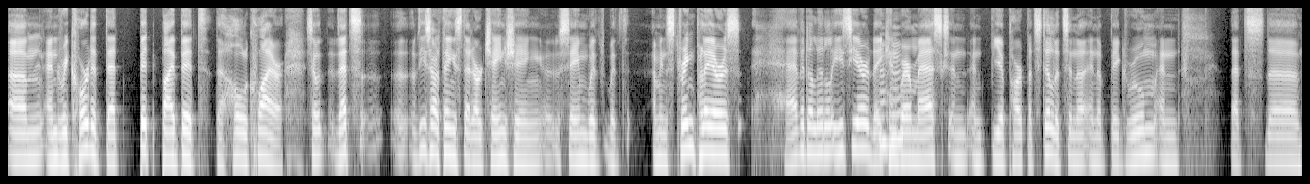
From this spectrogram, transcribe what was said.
um, and recorded that bit by bit, the whole choir. So that's, uh, these are things that are changing. Uh, Same with, with, I mean, string players have it a little easier. They can wear masks and, and be apart, but still it's in a, in a big room. And that's the,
